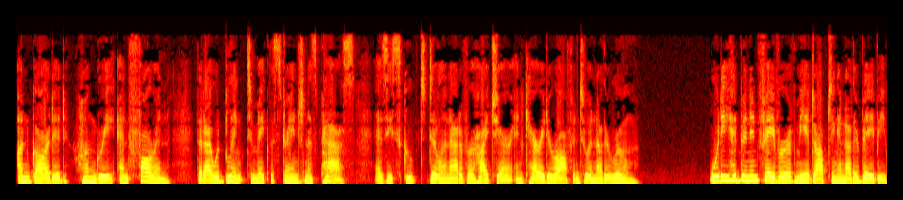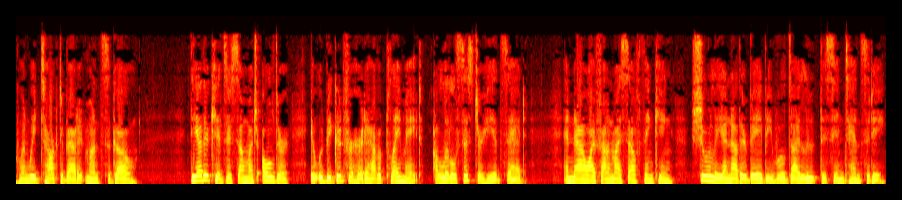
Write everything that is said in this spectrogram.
unguarded, hungry, and foreign that I would blink to make the strangeness pass as he scooped Dylan out of her high chair and carried her off into another room. Woody had been in favor of me adopting another baby when we'd talked about it months ago. The other kids are so much older, it would be good for her to have a playmate, a little sister, he had said. And now I found myself thinking, surely another baby will dilute this intensity.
